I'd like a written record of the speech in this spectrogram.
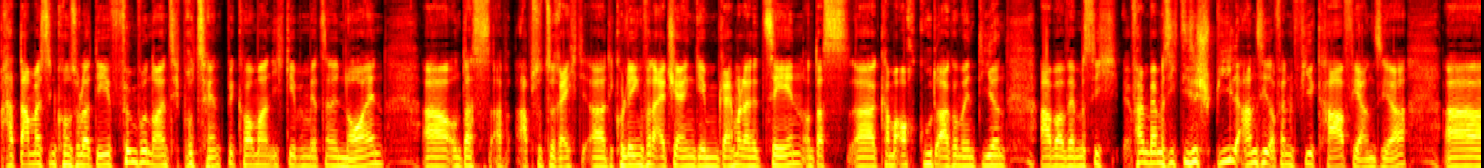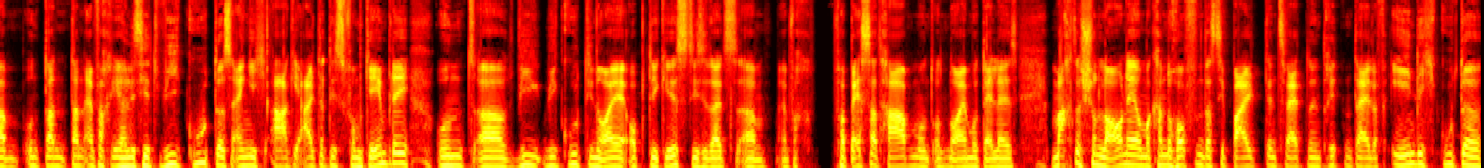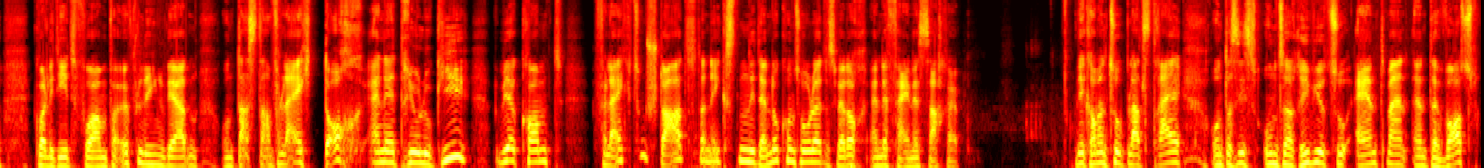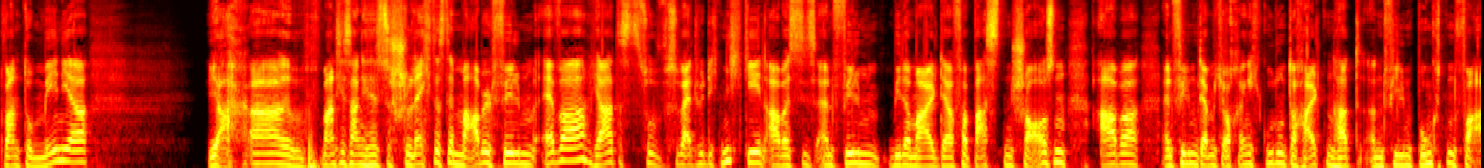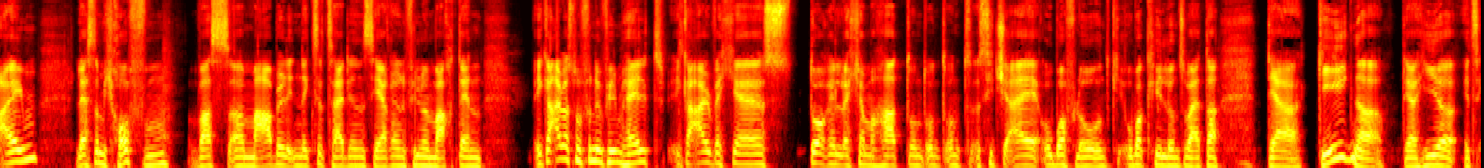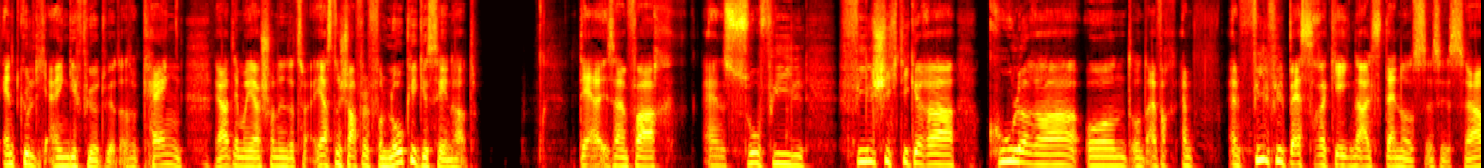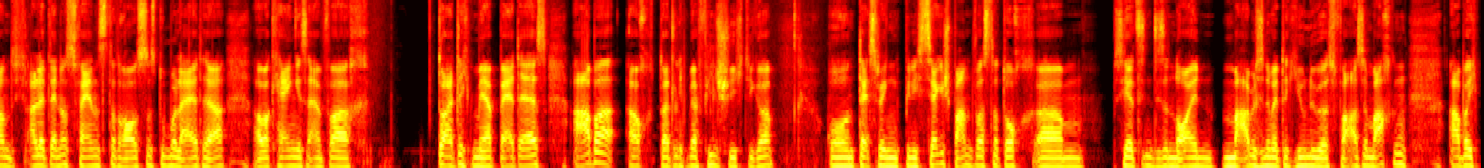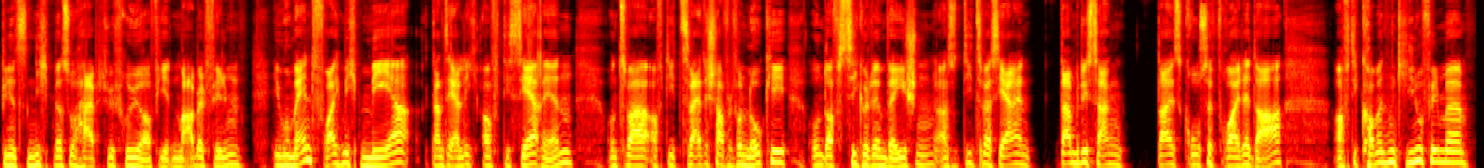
hat damals in Consola D 95% bekommen. Ich gebe ihm jetzt eine 9 äh, und das ab, absolut zu Recht. Äh, die Kollegen von IGN geben gleich mal eine 10 und das äh, kann man auch gut argumentieren. Aber wenn man sich, vor allem wenn man sich dieses Spiel ansieht auf einem 4K-Fernseher äh, und dann, dann einfach realisiert, wie gut das eigentlich A, gealtert ist vom Gameplay und äh, wie, wie gut die neue Optik ist, die sie da jetzt ähm, einfach verbessert haben und, und neue Modelle ist, macht das schon Laune und man kann nur hoffen, dass sie bald den zweiten und den dritten Teil auf ähnlich guter Qualitätsform veröffentlichen werden und dass dann vielleicht doch eine Trilogie wieder kommt, vielleicht zum Start der nächsten Nintendo-Konsole, das wäre doch eine feine Sache. Wir kommen zu Platz drei und das ist unser Review zu Ant-Man and the Wasp Quantum Mania. Ja, äh, manche sagen, es ist der schlechteste Marvel-Film ever. Ja, das so, so weit würde ich nicht gehen, aber es ist ein Film wieder mal der verpassten Chancen, aber ein Film, der mich auch eigentlich gut unterhalten hat an vielen Punkten. Vor allem lässt er mich hoffen, was äh, Marvel in nächster Zeit in den Serien und Filmen macht, denn egal was man von dem Film hält, egal welches Storylöcher man hat und, und, und CGI, Overflow und Overkill und so weiter. Der Gegner, der hier jetzt endgültig eingeführt wird, also Kang, ja, den man ja schon in der ersten Staffel von Loki gesehen hat, der ist einfach ein so viel vielschichtigerer, coolerer und, und einfach ein, ein viel, viel besserer Gegner als Thanos es ist, ja. Und alle Thanos-Fans da draußen, es tut mir leid, ja. Aber Kang ist einfach deutlich mehr Badass, aber auch deutlich mehr vielschichtiger. Und deswegen bin ich sehr gespannt, was da doch ähm, sie jetzt in dieser neuen Marvel Cinematic Universe Phase machen. Aber ich bin jetzt nicht mehr so hyped wie früher auf jeden Marvel-Film. Im Moment freue ich mich mehr, ganz ehrlich, auf die Serien. Und zwar auf die zweite Staffel von Loki und auf Secret Invasion. Also die zwei Serien, da würde ich sagen, da ist große Freude da. Auf die kommenden Kinofilme,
